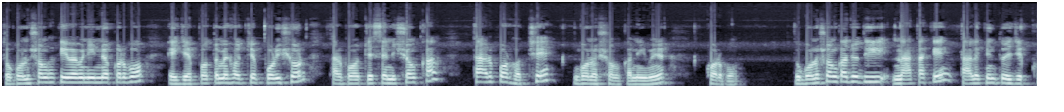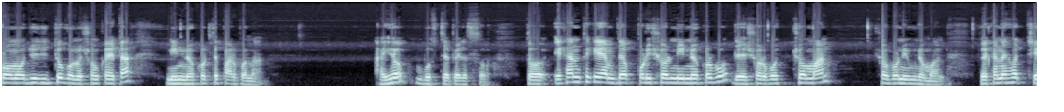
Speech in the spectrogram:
তো গণসংখ্যা কীভাবে নির্ণয় করব? এই যে প্রথমে হচ্ছে পরিসর, তারপর হচ্ছে শ্রেণির সংখ্যা, তারপর হচ্ছে গণসংখ্যা নির্ণয় করব। তো গণসংখ্যা যদি না থাকে, তাহলে কিন্তু এই যে ক্রমযোজিত গণসংখ্যা এটা নির্ণয় করতে পারব না। আই হোপ বুঝতে পেরেছ। তো এখান থেকে আমরা পরিসর নির্ণয় করব যে সর্বোচ্চ মান, সর্বনিম্ন মান। তো এখানে হচ্ছে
